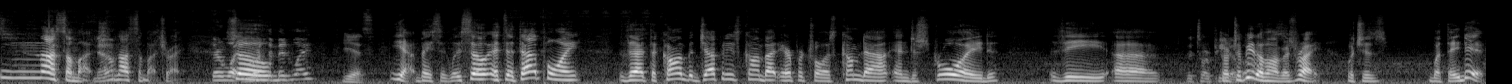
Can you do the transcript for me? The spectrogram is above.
Not so much. No? Not so much, right? They're what, So- north of Midway? Yes. Yeah, basically. So it's at that point that the combat, Japanese combat air patrol has come down and destroyed the uh, The torpedo, torpedo bombers, right? Which is what they did.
